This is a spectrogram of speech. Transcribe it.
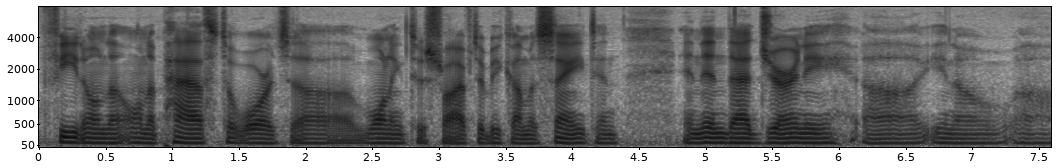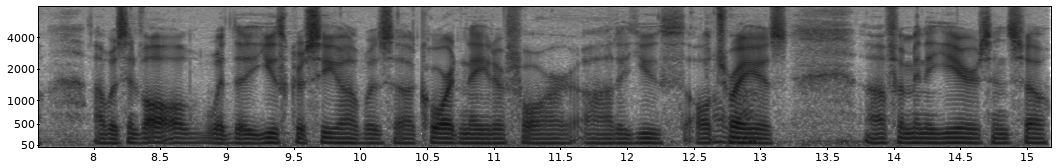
feet on the on a path towards uh, wanting to strive to become a saint, and and in that journey, uh, you know, uh, I was involved with the youth Cursillo. I was a coordinator for uh, the youth Ultreyas oh, wow. for many years, and so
